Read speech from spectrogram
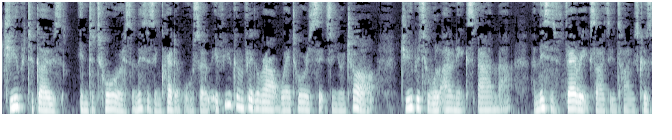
Jupiter goes into Taurus, and this is incredible. So if you can figure out where Taurus sits in your chart, Jupiter will only expand that. And this is very exciting times because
